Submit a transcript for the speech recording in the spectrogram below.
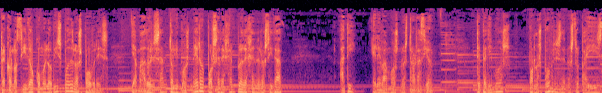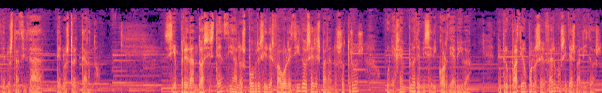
reconocido como el obispo de los pobres, llamado el santo limosnero por ser ejemplo de generosidad. A ti elevamos nuestra oración. Te pedimos por los pobres de nuestro país, de nuestra ciudad, de nuestro entorno. Siempre dando asistencia a los pobres y desfavorecidos, eres para nosotros un ejemplo de misericordia viva, de preocupación por los enfermos y desvalidos.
